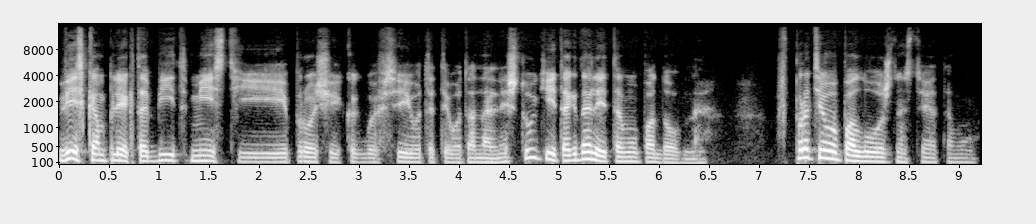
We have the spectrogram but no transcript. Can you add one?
Весь комплект обид, мести и прочие, как бы, всей вот этой вот анальной штуки и так далее и тому подобное. В противоположность этому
